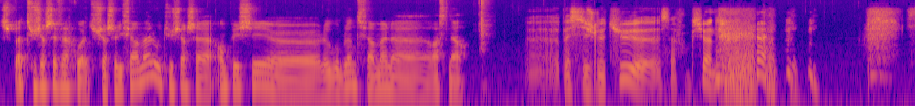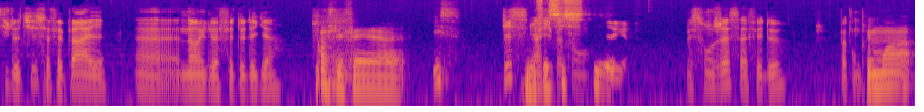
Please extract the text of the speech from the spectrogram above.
Je sais pas, tu cherches à faire quoi? Tu cherches à lui faire mal ou tu cherches à empêcher euh, le gobelin de faire mal à Rafnar? Euh, bah, si je le tue, euh, ça fonctionne. si je le tue, ça fait pareil. Euh, non, il lui a fait 2 dégâts. Non, je l'ai fait euh, 10. 6 Il a fait sais pas 6 son- dégâts. Mais son jet, ça a fait 2. Pas compris. moi,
